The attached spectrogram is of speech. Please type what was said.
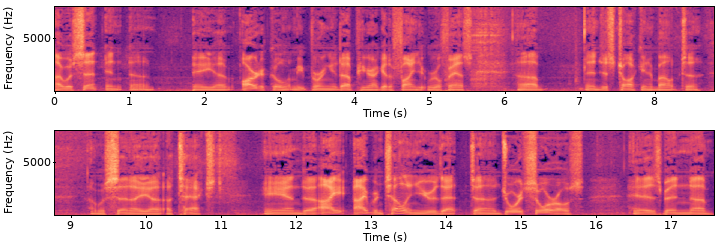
I was sent in uh, a uh, article. Let me bring it up here. I got to find it real fast. Uh, and just talking about, uh, I was sent a, uh, a text and uh, I I've been telling you that uh, George Soros has been um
